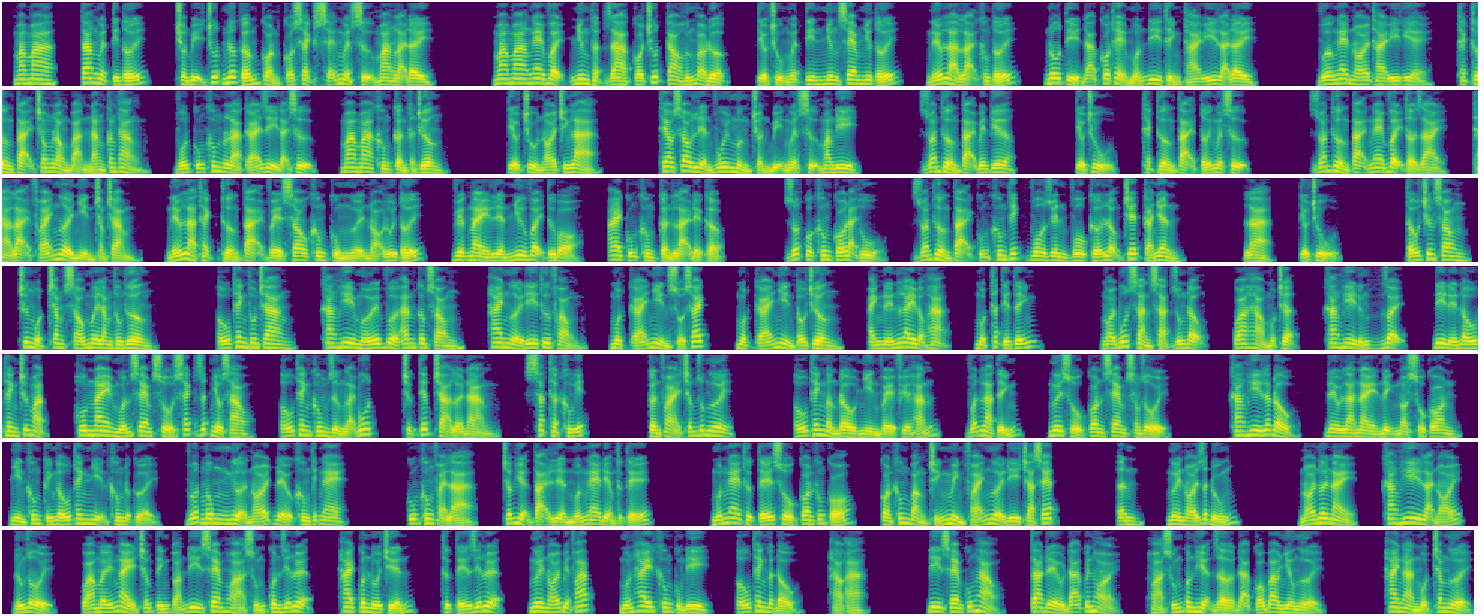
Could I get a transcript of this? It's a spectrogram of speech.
Mama, ta nguyện tin tới, chuẩn bị chút nước cấm còn có sạch sẽ nguyện sự mang lại đây. Mama nghe vậy nhưng thật ra có chút cao hứng vào được, tiểu chủ nguyện tin nhưng xem như tới, nếu là lại không tới, nô tỷ đã có thể muốn đi thỉnh thái y lại đây. Vừa nghe nói thái y ỉa thạch thường tại trong lòng bản năng căng thẳng vốn cũng không là cái gì đại sự mama không cần khẩn trương. Tiểu chủ nói chính là, theo sau liền vui mừng chuẩn bị nguyện sự mang đi. Doan thường tại bên kia. Tiểu chủ, thạch thường tại tới nguyện sự. Doan thường tại nghe vậy thở dài, thả lại phái người nhìn chằm chằm, nếu là thạch thường tại về sau không cùng người nọ lui tới, việc này liền như vậy từ bỏ, ai cũng không cần lại đề cập. Rốt cuộc không có đại thủ doan thường tại cũng không thích vô duyên vô cớ lộng chết cá nhân. Là, tiểu chủ. Tấu chương xong, chương một trăm sáu mươi lăm thông thương. Ấu thanh thôn trang, khang hy mới vừa ăn cơm xong hai người đi thư phòng một cái nhìn sổ sách một cái nhìn tấu trường, ánh nến lay động hạ một thất tiến tĩnh. Ngòi bút sàn sạt rung động qua hảo một trận khang hy đứng dậy đi đến ấu thanh trước mặt hôm nay muốn xem sổ sách rất nhiều sao ấu thanh không dừng lại bút trực tiếp trả lời nàng xác thật không ít. Cần phải chăm giúp ngươi. Ấu thanh ngẩng đầu nhìn về phía hắn vẫn là tính ngươi sổ con xem xong rồi. Khang hy lắc đầu đều là này định nọt sổ con nhìn không kính ấu thanh nhịn không được cười vớt mông ngựa nói đều không thích nghe. Cũng không phải là chấp hiện tại liền muốn nghe điểm thực tế. Muốn nghe thực tế sổ con không có còn không bằng chính mình phái người đi tra xét ân, ngươi nói rất đúng. Nói nơi này, khang hy lại nói, đúng rồi, quá mấy ngày trong tính toán đi xem hỏa súng quân diễn luyện, hai quân đối chiến, thực tế diễn luyện, ngươi nói biện pháp, muốn hay không cùng đi? Ấu thanh gật đầu, hảo à. Đi xem cũng hảo, ta đều đã quyết hỏi, hỏa súng quân hiện giờ đã có bao nhiêu người? Hai n g h n một trăm người.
